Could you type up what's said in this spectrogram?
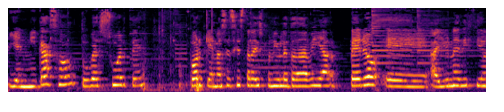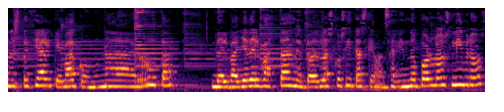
Y en mi caso tuve suerte porque no sé si estará disponible todavía, pero eh, hay una edición especial que va con una ruta del Valle del Bastán, de todas las cositas que van saliendo por los libros,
